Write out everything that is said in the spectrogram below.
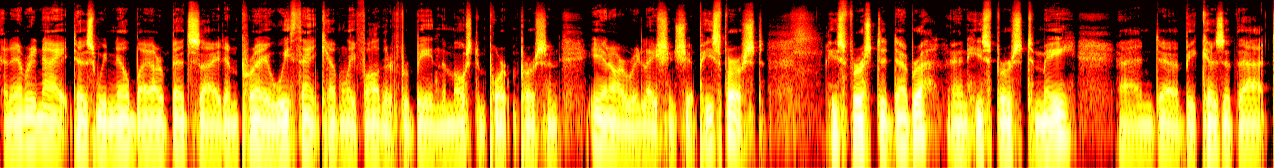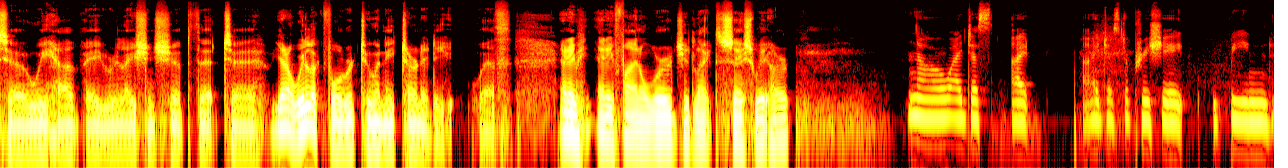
and every night, as we kneel by our bedside and pray, we thank Heavenly Father for being the most important person in our relationship. He's first. He's first to Deborah, and he's first to me. And uh, because of that, uh, we have a relationship that uh, you know we look forward to an eternity with. Any any final words you'd like to say, sweetheart? No, I just I I just appreciate being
